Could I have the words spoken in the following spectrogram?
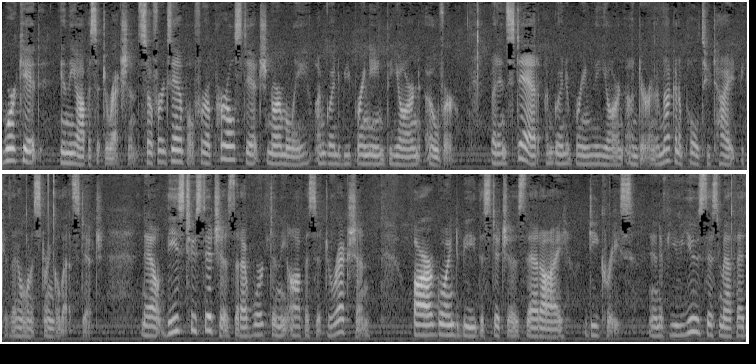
work it in the opposite direction. So for example, for a purl stitch, normally I'm going to be bringing the yarn over but instead I'm going to bring the yarn under and I'm not going to pull too tight because I don't want to strangle that stitch. Now these two stitches that I've worked in the opposite direction are going to be the stitches that I decrease and if you use this method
